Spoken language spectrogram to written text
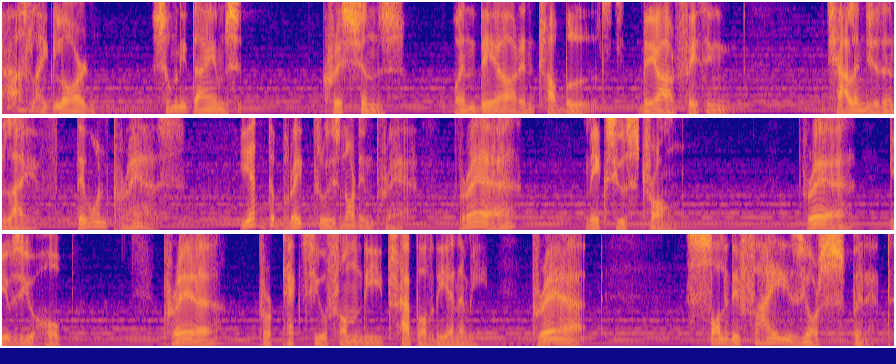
I was like, Lord, so many times Christians, when they are in trouble, they are facing challenges in life, they want prayers. Yet the breakthrough is not in prayer. Prayer makes you strong. Prayer gives you hope. Prayer protects you from the trap of the enemy. Prayer solidifies your spirit.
